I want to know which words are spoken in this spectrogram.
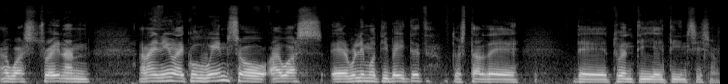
I was training and and I knew I could win, so I was uh, really motivated to start the the 2018 season.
